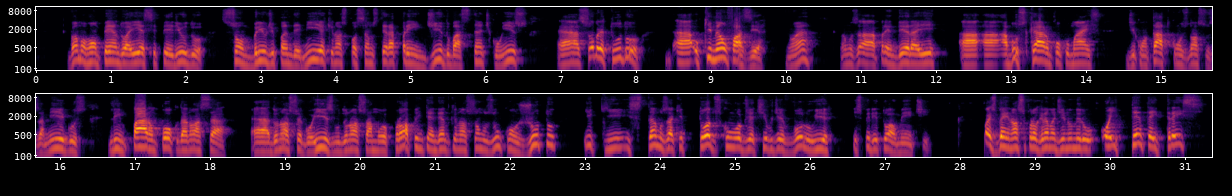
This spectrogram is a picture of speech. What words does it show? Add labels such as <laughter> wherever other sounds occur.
Vamos rompendo aí esse período sombrio de pandemia, que nós possamos ter aprendido bastante com isso, é, sobretudo é, o que não fazer, não é? Vamos aprender aí a, a, a, buscar um pouco mais de contato com os nossos amigos, limpar um pouco da nossa, é, do nosso egoísmo, do nosso amor próprio, entendendo que nós somos um conjunto e que estamos aqui todos com o objetivo de evoluir espiritualmente. Pois bem, nosso programa de número 83,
